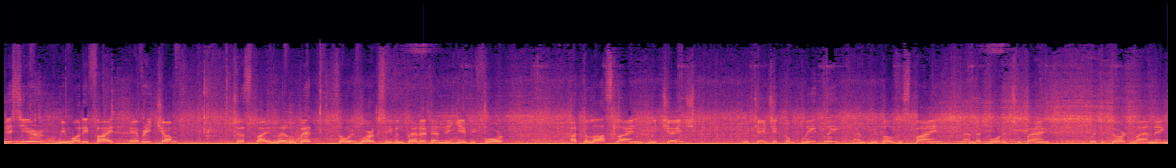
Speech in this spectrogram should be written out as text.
This year we modified every jump just by a little bit so it works even better than the year before. At the last line we changed we changed it completely and we built a spine and a quarter to bank with a dirt landing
